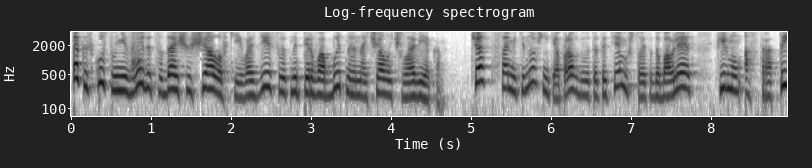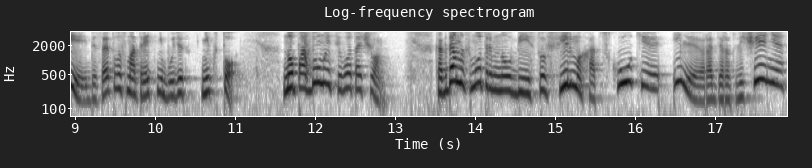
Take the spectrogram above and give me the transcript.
Так искусство не сводится до ощущаловки и воздействует на первобытное начало человека. Часто сами киношники оправдывают это тем, что это добавляет фильмам остроты, и без этого смотреть не будет никто. Но подумайте вот о чем. Когда мы смотрим на убийство в фильмах от скуки или ради развлечения,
